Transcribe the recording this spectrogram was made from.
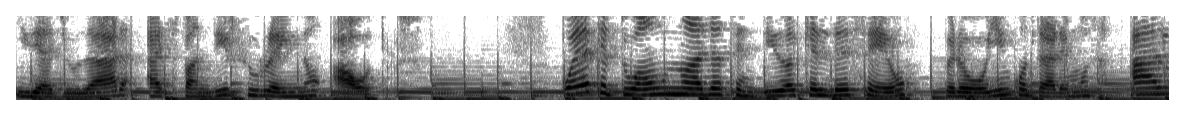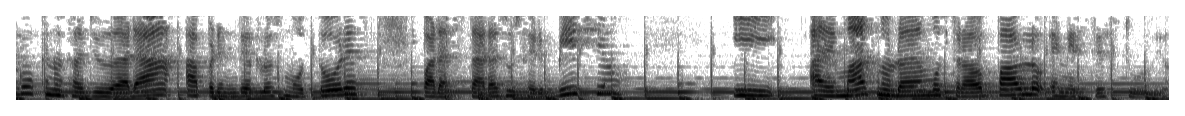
y de ayudar a expandir su reino a otros. Puede que tú aún no hayas sentido aquel deseo, pero hoy encontraremos algo que nos ayudará a aprender los motores para estar a su servicio y además nos lo ha demostrado Pablo en este estudio.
